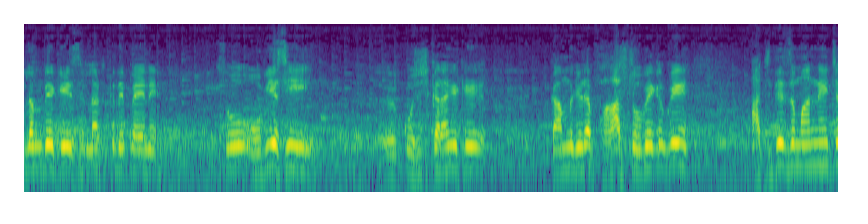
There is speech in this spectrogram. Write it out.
ਲੰਬੇ ਕੇਸ ਲਟਕਦੇ ਪਏ ਨੇ। ਸੋ ਉਹ ਵੀ ਅਸੀਂ ਕੋਸ਼ਿਸ਼ ਕਰਾਂਗੇ ਕਿ ਕੰਮ ਜਿਹੜਾ ਫਾਸਟ ਹੋਵੇ ਕਿਉਂਕਿ ਅੱਜ ਦੇ ਜ਼ਮਾਨੇ 'ਚ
